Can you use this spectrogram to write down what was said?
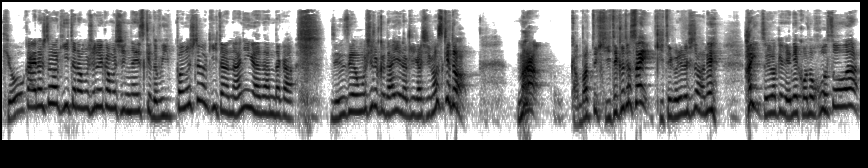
業界の人が聞いたら面白いかもしれないですけど、一般の人が聞いたら何がなんだか、全然面白くないような気がしますけど。まあ、頑張って聞いてください。聞いてくれる人はね。はい。というわけでね、この放送は、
